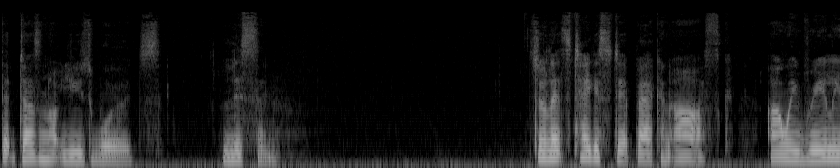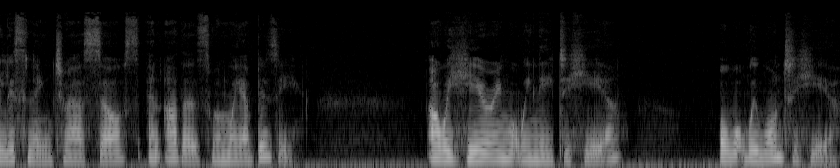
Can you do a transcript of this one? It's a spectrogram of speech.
that does not use words. Listen. So let's take a step back and ask Are we really listening to ourselves and others when we are busy? Are we hearing what we need to hear or what we want to hear?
